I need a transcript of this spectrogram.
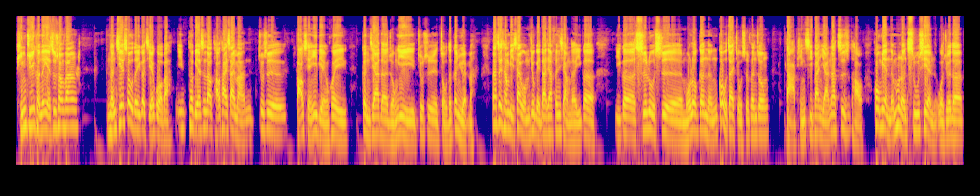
平局可能也是双方能接受的一个结果吧。因特别是到淘汰赛嘛，就是保险一点会更加的容易，就是走得更远嘛。那这场比赛我们就给大家分享的一个一个思路是，摩洛哥能够在九十分钟打平西班牙，那至少后面能不能出现，我觉得。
